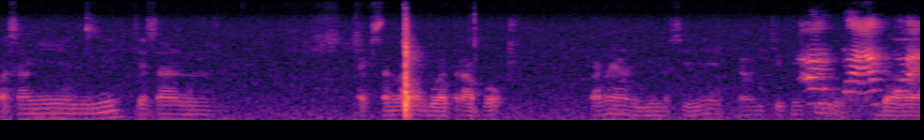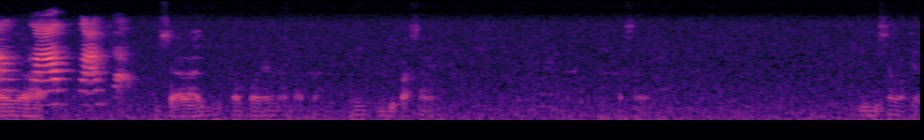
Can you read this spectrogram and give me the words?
pasangin ini casan eksternal buat rabok karena yang di mesinnya yang di chip itu udah nggak bisa lagi komponen apa apa ini dipasang pasang jadi bisa pakai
